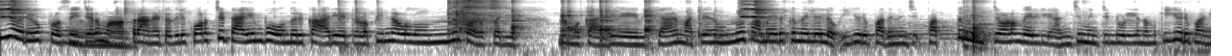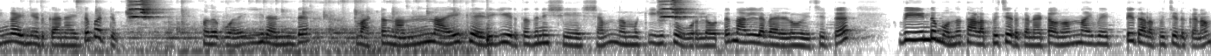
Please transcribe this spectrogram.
ഈ ഒരു പ്രൊസീജിയർ മാത്രമാണ് കേട്ടോ. ഇതിൽ കുറച്ച് ടൈം പോകുന്ന ഒരു കാര്യമായിട്ടുള്ളൂ പിന്നെ ഉള്ളതൊന്നും കുഴപ്പമില്ല. നമുക്ക് അരി വേവിക്കാനും മറ്റേ സമയം എടുക്കുന്നില്ലല്ലോ ഈ ഒരു പതിനഞ്ച് പത്ത് മിനിറ്റോളം വരില്ല അഞ്ച് മിനിറ്റിന്റെ ഉള്ളിൽ നമുക്ക് ഈ ഒരു പണിയും കഴിഞ്ഞെടുക്കാനായിട്ട് പറ്റും. അതുപോലെ ഈ രണ്ട് വട്ടം നന്നായി കഴുകിയെടുത്തതിന് ശേഷം നമുക്ക് ഈ ചോറിലോട്ട് നല്ല വെള്ളം ഒഴിച്ചിട്ട് വീണ്ടും ഒന്ന് തിളപ്പിച്ചെടുക്കണം കേട്ടോ. നന്നായി വെട്ടി തിളപ്പിച്ചെടുക്കണം.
